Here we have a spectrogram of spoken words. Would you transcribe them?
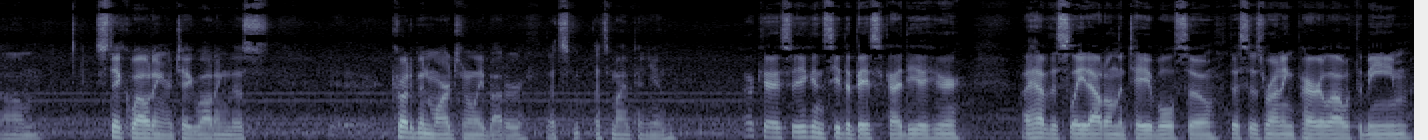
Um, stick welding or TIG welding this could have been marginally better. That's, that's my opinion. Okay, so you can see the basic idea here. I have this laid out on the table, so this is running parallel with the beam.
